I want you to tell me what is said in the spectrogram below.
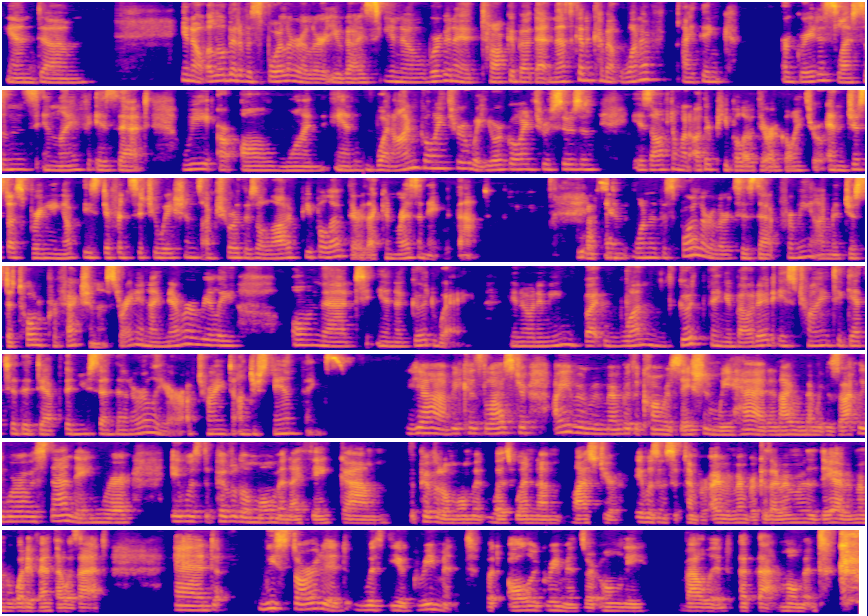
And, um, you know, a little bit of a spoiler alert, you guys, you know, we're going to talk about that. And that's going to come out. One of, I think, our greatest lessons in life is that we are all one. And what I'm going through, what you're going through, Susan, is often what other people out there are going through. And just us bringing up these different situations, I'm sure there's a lot of people out there that can resonate with that. Yes. And one of the spoiler alerts is that for me, I'm a, just a total perfectionist, right? And I never really own that in a good way. You know what I mean? But one good thing about it is trying to get to the depth, and you said that earlier, of trying to understand things. Yeah, because last year I even remember the conversation we had, and I remember exactly where I was standing, where it was the pivotal moment. I think um, the pivotal moment was when um, last year, it was in September. I remember because I remember the day, I remember what event I was at. And we started with the agreement, but all agreements are only valid at that moment.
